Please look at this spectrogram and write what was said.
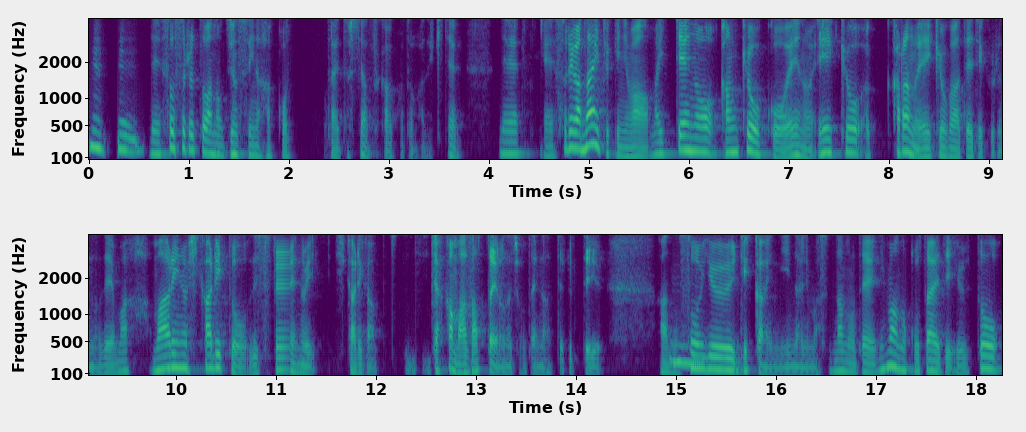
うんうん。で、そうすると、あの、純粋な発光体として扱うことができて、で、えーそれがないときには、まあ、一定の環境光への影響、からの影響が出てくるので、まあ、周りの光とディスプレイの光が若干混ざったような状態になってるっていう、あの、うんそういう理解になります。なので、今の答えで言うと、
